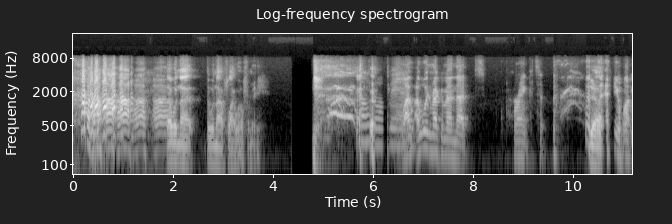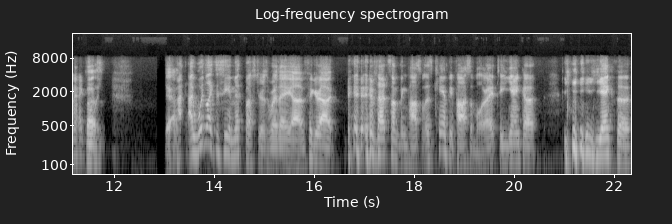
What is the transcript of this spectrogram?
That would not that would not fly well for me. oh man. I, I wouldn't recommend that prank to, Yeah. to anyone. Actually, That's- yeah. I, I would like to see a MythBusters where they uh, figure out if that's something possible. This can't be possible, right? To yank a yank the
